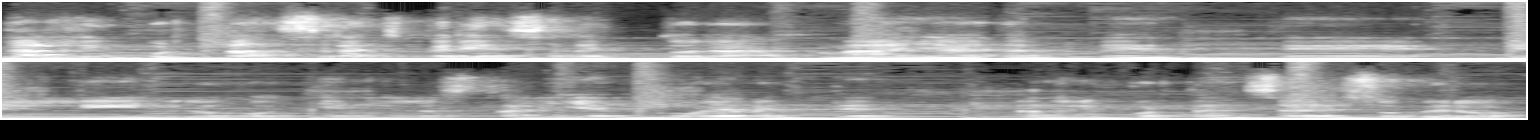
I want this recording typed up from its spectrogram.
darle importancia a la experiencia lectora más allá tal vez de, del libro o quien lo está leyendo, obviamente dándole importancia a eso, pero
